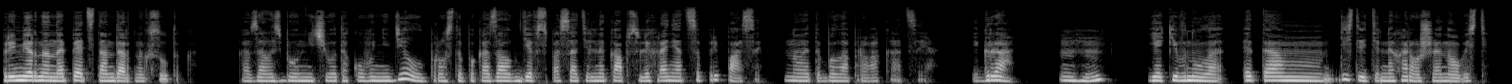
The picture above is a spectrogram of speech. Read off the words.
Примерно на пять стандартных суток». Казалось бы, он ничего такого не делал, просто показал, где в спасательной капсуле хранятся припасы. Но это была провокация. Игра. Угу. Я кивнула. Это м, действительно хорошая новость.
